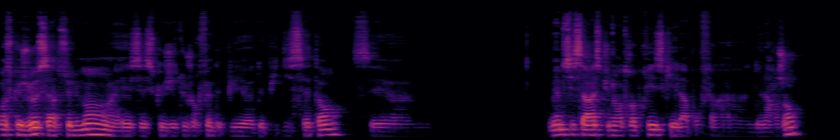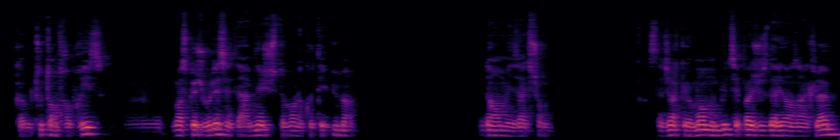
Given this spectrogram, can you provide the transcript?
moi, ce que je veux, c'est absolument, et c'est ce que j'ai toujours fait depuis, euh, depuis 17 ans, c'est, euh, même si ça reste une entreprise qui est là pour faire euh, de l'argent, comme toute entreprise, moi, ce que je voulais, c'était amener justement le côté humain dans mes actions. C'est-à-dire que moi, mon but, c'est pas juste d'aller dans un club,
